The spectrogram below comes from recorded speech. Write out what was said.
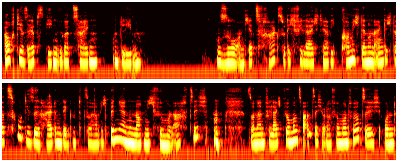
auch dir selbst gegenüber zeigen und leben. So, und jetzt fragst du dich vielleicht, ja, wie komme ich denn nun eigentlich dazu, diese Haltung der Güte zu haben? Ich bin ja nun noch nicht 85, sondern vielleicht 25 oder 45 und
